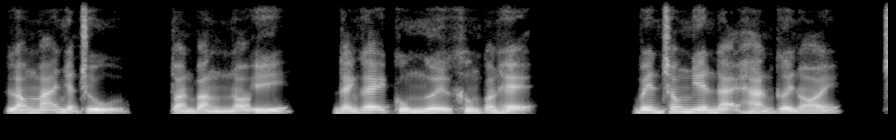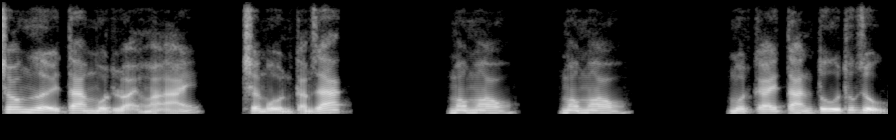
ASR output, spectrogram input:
Long mã nhận chủ, toàn bằng nó ý, đánh gây cùng ngươi không quan hệ bên trong niên đại hán cười nói, cho người ta một loại hòa ái, trầm ổn cảm giác. Mau mau mau mau. Một cái tán tu thúc giục.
